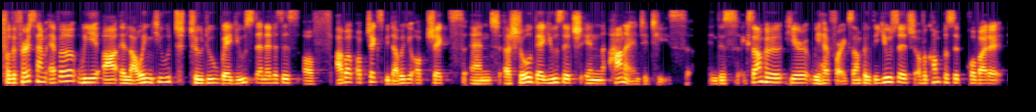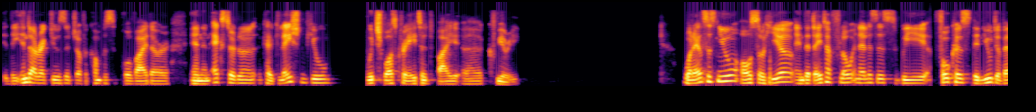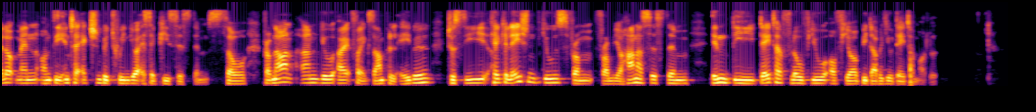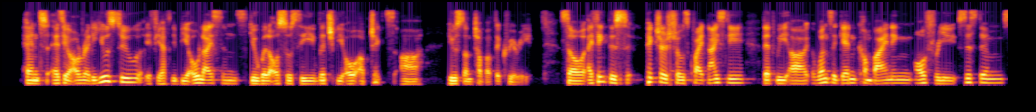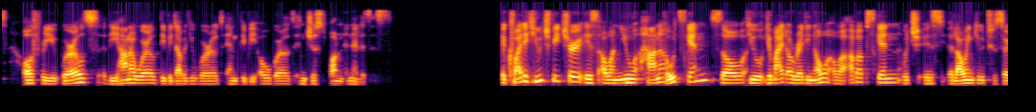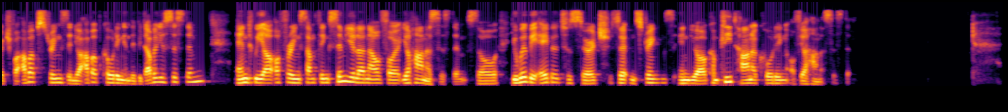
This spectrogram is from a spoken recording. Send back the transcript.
For the first time ever, we are allowing you to do where used analysis of ABAP objects, BW objects, and uh, show their usage in HANA entities. In this example here, we have, for example, the usage of a composite provider, the indirect usage of a composite provider in an external calculation view, which was created by a query. What else is new? Also here in the data flow analysis, we focus the new development on the interaction between your SAP systems. So from now on, you are, for example, able to see calculation views from, from your HANA system in the data flow view of your BW data model. And as you're already used to, if you have the BO license, you will also see which BO objects are used on top of the query. So I think this picture shows quite nicely that we are once again combining all three systems, all three worlds, the HANA world, the BW world, and the BO world in just one analysis. A quite a huge feature is our new HANA code scan. So you, you might already know our ABAP scan, which is allowing you to search for ABAP strings in your ABAP coding in the BW system. And we are offering something similar now for your HANA system. So you will be able to search certain strings in your complete HANA coding of your HANA system.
